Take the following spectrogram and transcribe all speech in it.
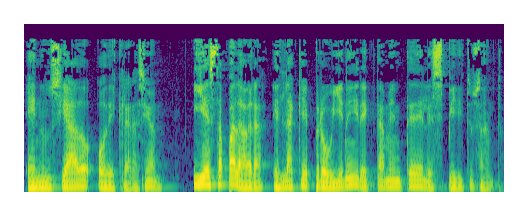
enunciado o declaración. Y esta palabra es la que proviene directamente del Espíritu Santo,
